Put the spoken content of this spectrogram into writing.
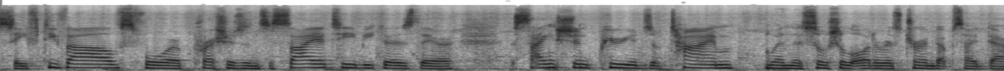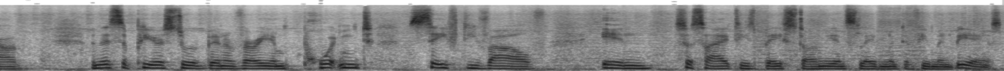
safety valves for pressures in society because they're sanctioned periods of time when the social order is turned upside down. And this appears to have been a very important safety valve in societies based on the enslavement of human beings.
